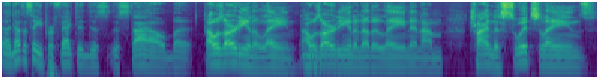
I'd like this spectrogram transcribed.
uh, not to say you perfected this this style, but I was already in a lane. I Mm. was already in another lane, and I'm trying to switch lanes.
